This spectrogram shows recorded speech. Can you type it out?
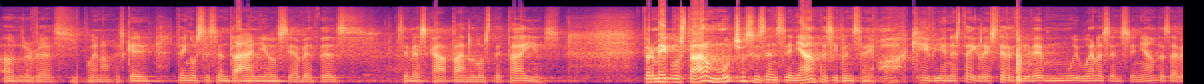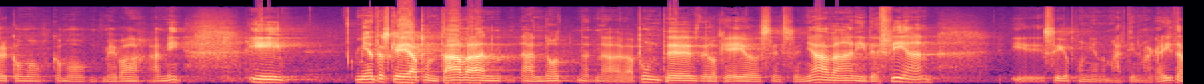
al revés. Bueno, es que tengo 60 años y a veces se me escapan los detalles. Pero me gustaron mucho sus enseñanzas y pensé, oh, qué bien, esta iglesia recibe muy buenas enseñanzas, a ver cómo, cómo me va a mí. Y mientras que apuntaban a apuntes de lo que ellos enseñaban y decían, y sigo poniendo Martín Margarita,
